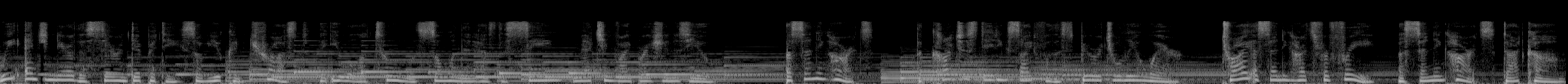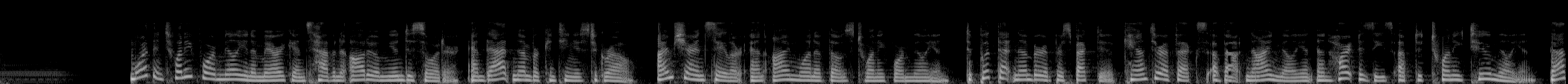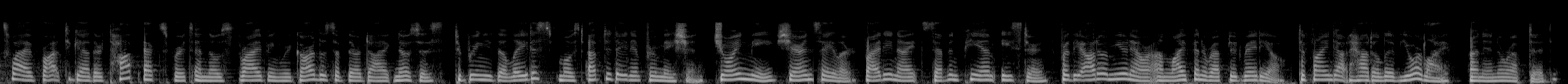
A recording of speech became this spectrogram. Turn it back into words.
We engineer the serendipity so you can trust that you will attune with someone that has the same matching vibration as you. Ascending Hearts, the conscious dating site for the spiritually aware. Try Ascending Hearts for free. AscendingHearts.com. More than 24 million Americans have an autoimmune disorder, and that number continues to grow. I'm Sharon Saylor, and I'm one of those 24 million. To put that number in perspective, cancer affects about 9 million and heart disease up to 22 million. That's why I've brought together top experts and those thriving regardless of their diagnosis to bring you the latest, most up-to-date information. Join me, Sharon Saylor, Friday night, 7 p.m. Eastern, for the Autoimmune Hour on Life Interrupted Radio to find out how to live your life uninterrupted.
